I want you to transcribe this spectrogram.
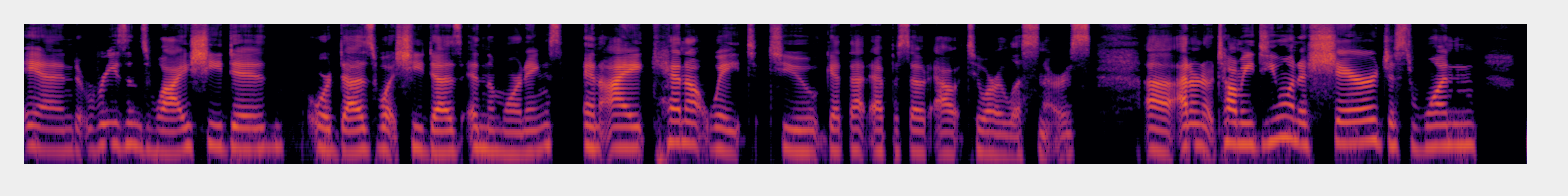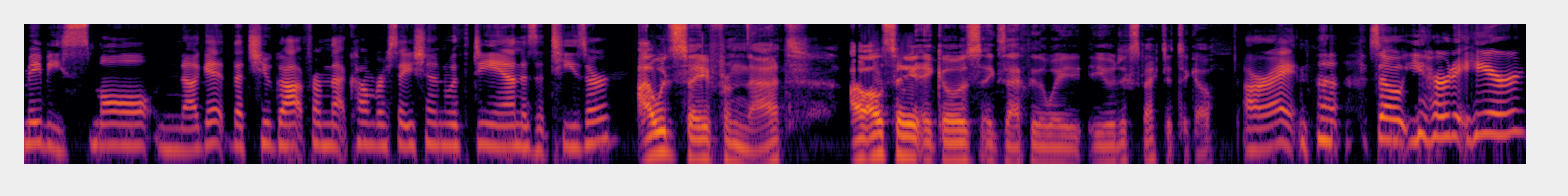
and reasons why she did or does what she does in the mornings. And I cannot wait to get that episode out to our listeners. Uh, I don't know, Tommy, do you want to share just one maybe small nugget that you got from that conversation with Deanne as a teaser? I would say from that, I'll say it goes exactly the way you would expect it to go. All right. so you heard it here.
